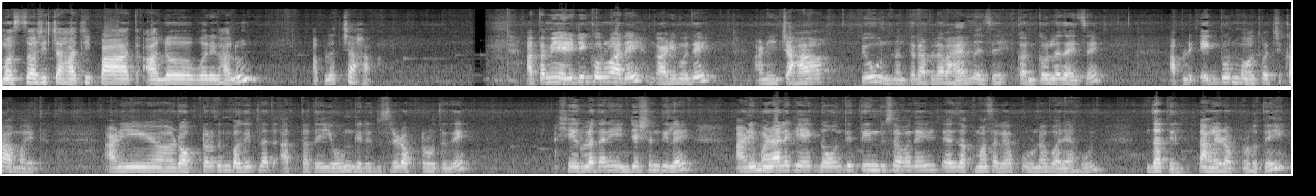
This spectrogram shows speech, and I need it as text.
मस्त अशी चहाची पात आलं वगैरे घालून आपला चहा. आता मी एडिटिंग करून आले गाडीमध्ये आणि चहा पिऊन नंतर आपल्याला बाहेर जायचं आहे कणकवलं जायचं आहे आपले एक दोन महत्त्वाची कामं आहेत. आणि डॉक्टर तुम्ही बघितलं आत्ता ते येऊन गेले. दुसरे डॉक्टर होते ते. शेरूला त्याने इंजेक्शन दिलं आहे आणि म्हणाले की एक दोन ते तीन दिवसामध्ये त्या जखमा सगळ्या पूर्ण बऱ्या होऊन जातील. चांगले डॉक्टर होते.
